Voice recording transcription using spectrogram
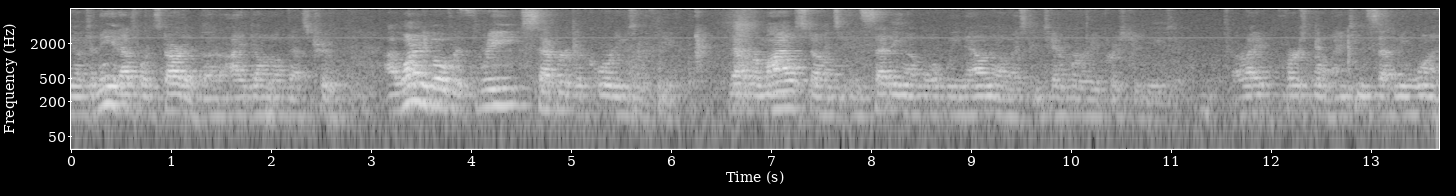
you know, to me, that's where it started, but I don't know if that's true. I wanted to go over three separate recordings with you that were milestones in setting up what we now know as contemporary Christian music. Right, first one, 1971.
